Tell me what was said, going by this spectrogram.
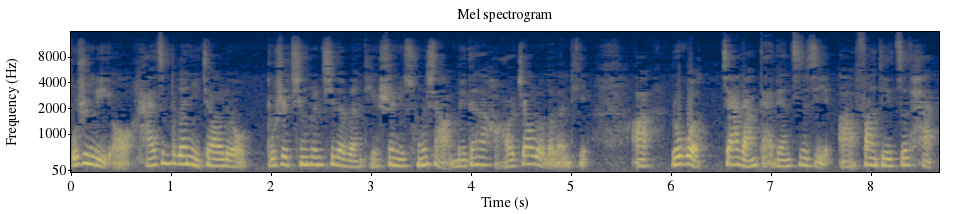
不是理由。孩子不跟你交流，不是青春期的问题，是你从小没跟他好好交流的问题啊！如果家长改变自己啊，放低姿态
